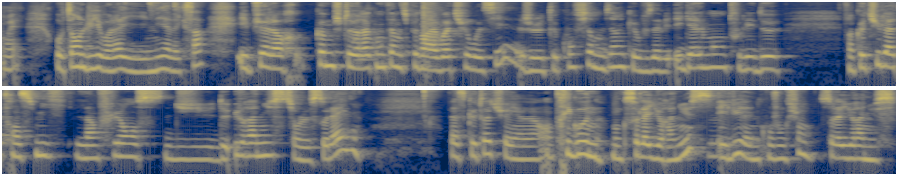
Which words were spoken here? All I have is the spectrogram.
Ouais. Autant lui, voilà, il est né avec ça. Et puis alors, comme je te racontais un petit peu dans la voiture aussi, je te confirme bien que vous avez également tous les deux, enfin que tu l'as transmis l'influence de Uranus sur le Soleil, parce que toi tu as un trigone, donc Soleil-Uranus, mm. et lui il a une conjonction Soleil-Uranus.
